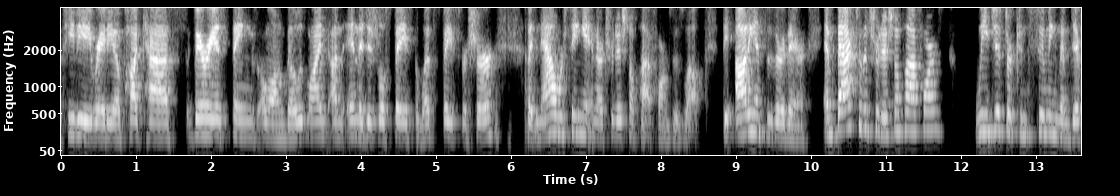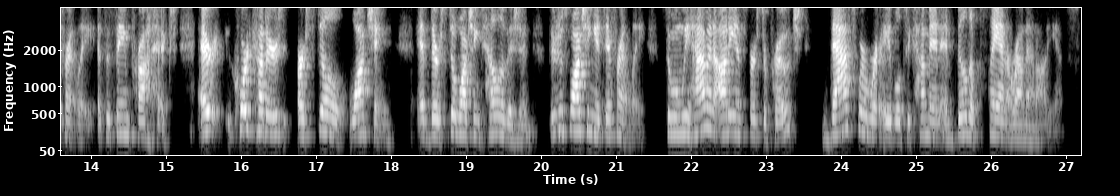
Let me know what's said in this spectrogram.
TV, radio, podcasts, various things along those lines on, in the digital space, the web space for sure. Mm-hmm. But now we're seeing it in our traditional platforms as well. The audiences are there. And back to the traditional platforms, we just are consuming them differently. It's the same product. Every, cord cutters are still watching and they're still watching television. They're just watching it differently. So when we have an audience first approach, that's where we're able to come in and build a plan around that audience.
